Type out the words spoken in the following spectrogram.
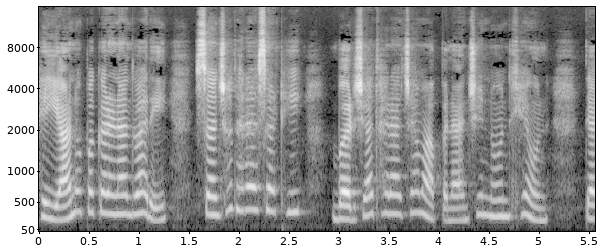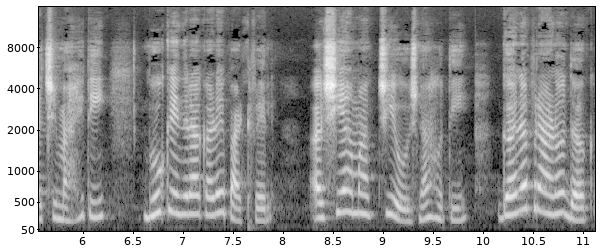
हे यान उपकरणाद्वारे संशोधनासाठी वरच्या थराच्या मापनांची नोंद घेऊन त्याची माहिती भूकेंद्राकडे पाठवेल अशी यामागची योजना होती. घनप्राणोदक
